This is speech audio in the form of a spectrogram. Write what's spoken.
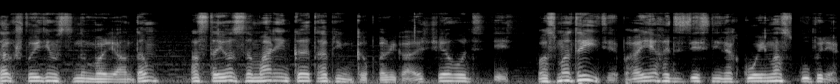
Так что единственным вариантом остается маленькая тропинка, пролегающая вот здесь. Посмотрите, проехать здесь нелегко и на скутере.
